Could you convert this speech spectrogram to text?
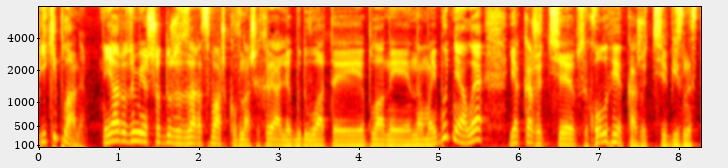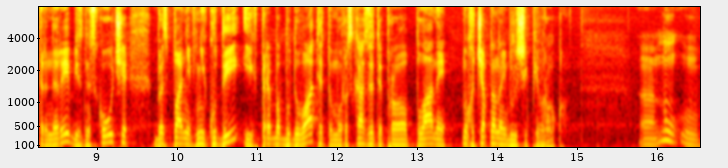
які плани? Я розумію, що дуже зараз важко в наших реаліях будувати плани на майбутнє, але як кажуть е, психологи, як кажуть бізнес-тренери, бізнес-коучі, без планів нікуди, їх треба будувати, тому розказуйте про плани, ну хоча б на найближчих півроку. Е, Ну,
